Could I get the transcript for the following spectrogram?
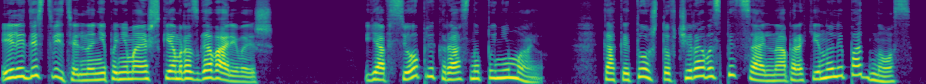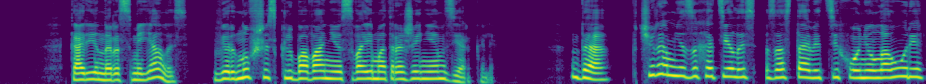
Или действительно не понимаешь, с кем разговариваешь? Я все прекрасно понимаю. Как и то, что вчера вы специально опрокинули поднос. Карина рассмеялась, вернувшись к любованию своим отражением в зеркале. «Да, вчера мне захотелось заставить Тихоню Лаури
